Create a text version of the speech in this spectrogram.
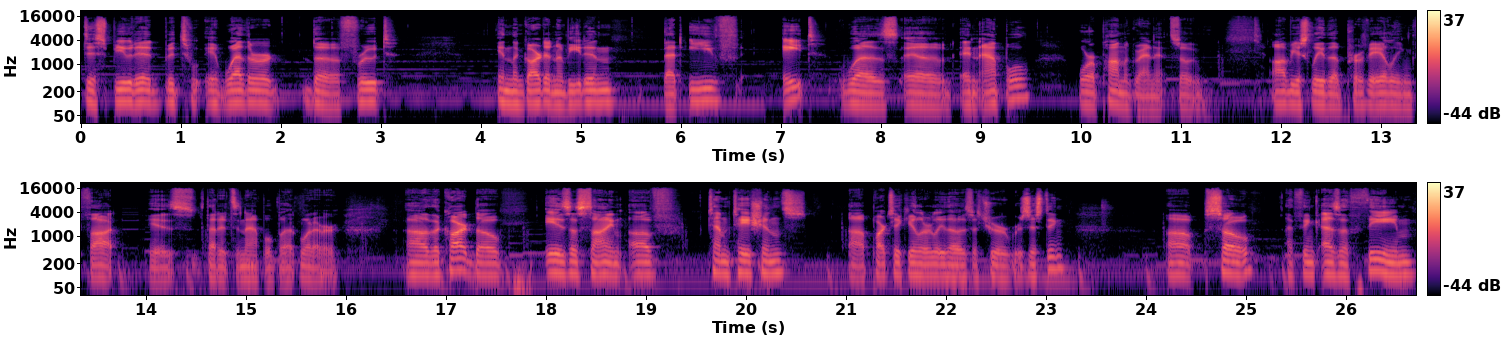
disputed between whether the fruit in the Garden of Eden that Eve ate was a, an apple or a pomegranate. So obviously, the prevailing thought is that it's an apple, but whatever. Uh, the card, though, is a sign of temptations, uh, particularly those that you're resisting. Uh, so I think as a theme,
